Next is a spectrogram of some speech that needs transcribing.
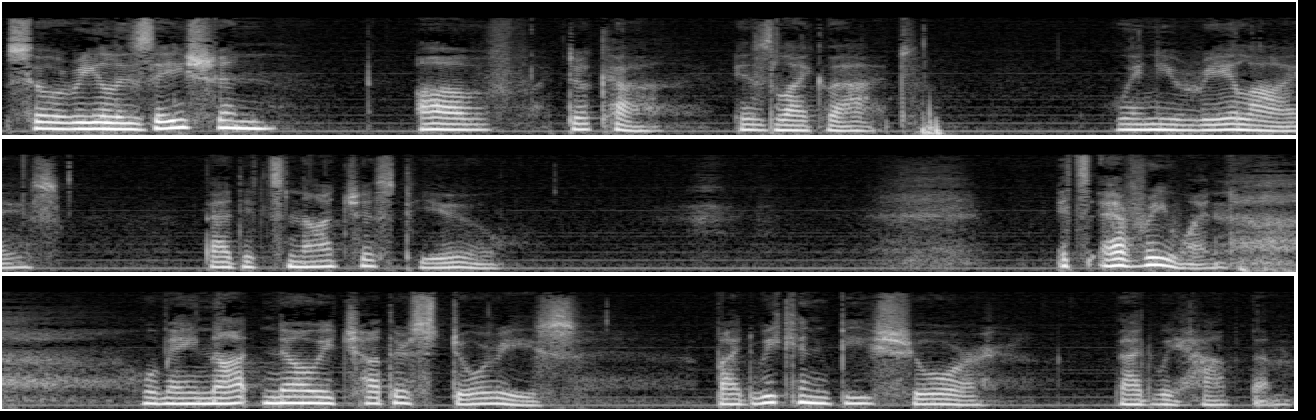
So, realization of dukkha is like that. When you realize that it's not just you, it's everyone who may not know each other's stories, but we can be sure that we have them.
